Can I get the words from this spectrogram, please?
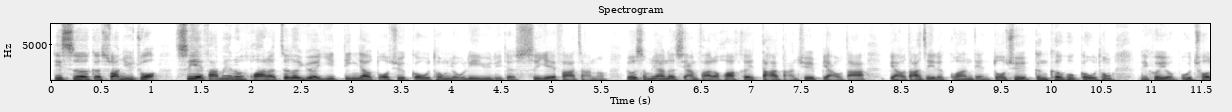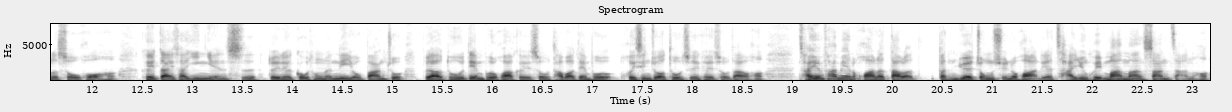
第十二个双鱼座事业方面的话呢，这个月一定要多去沟通，有利于你的事业发展哦。有什么样的想法的话，可以大胆去表达，表达自己的观点，多去跟客户沟通，你会有不错的收获哈。可以带一下鹰眼石，对你的沟通能力有帮助。不要租店铺的话，可以搜淘宝店铺“彗星座兔子”可以收到哈。财运方面的话呢，到了本月中旬的话，你的财运会慢慢上涨哈。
